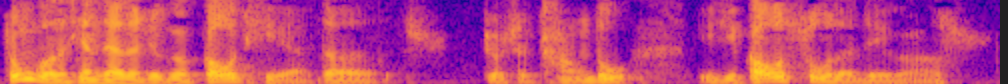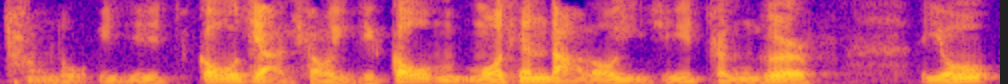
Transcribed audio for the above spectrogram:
中国的现在的这个高铁的，就是长度，以及高速的这个长度，以及高架桥，以及高摩天大楼，以及整个由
